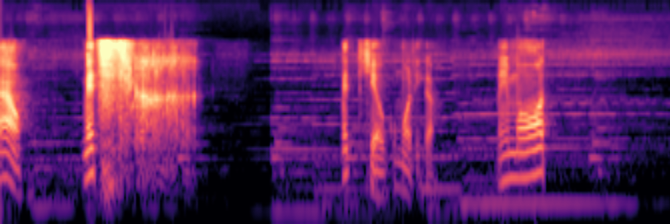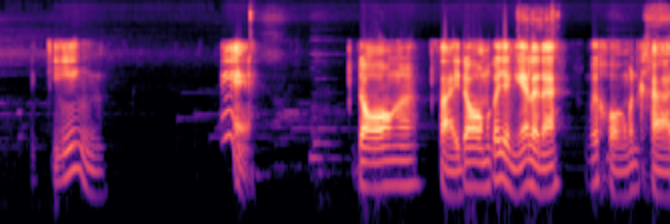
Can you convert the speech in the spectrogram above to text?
อ้าว เม็ด เม็ดเขียวกูหมดอีกเหรอ ไม่หมด จริงแหมดองอะสายดองมันก็อย่างเงี้ยแหละนะ เมื่อของมันขาด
